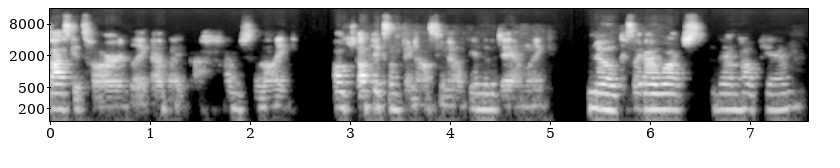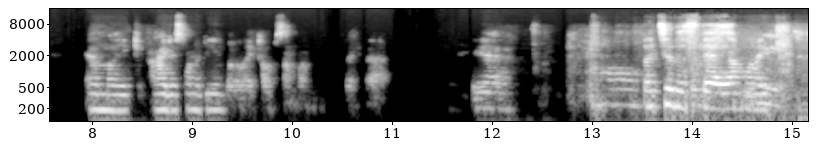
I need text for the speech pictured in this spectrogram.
class gets hard, like I'm like, "Ah, I'm just gonna like, I'll I'll pick something else. You know, at the end of the day, I'm like, no, because like I watched them help him, and like I just want to be able to like help someone like that. Yeah. Oh, But to this day, I'm like, sweet.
